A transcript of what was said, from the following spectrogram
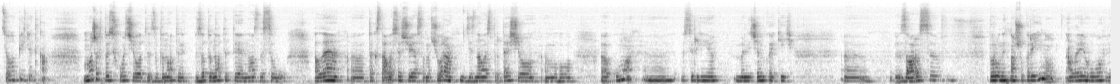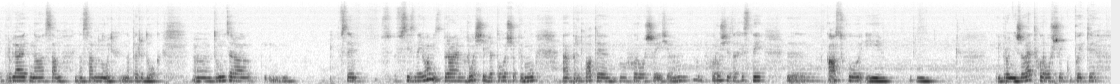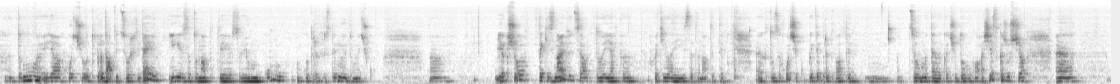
цього підлітка. Може хтось хоче от задонатити, задонатити на ЗСУ. Але е, так сталося, що я саме вчора дізналась про те, що е, мого е, кума е, Сергія Мельниченко, який е, зараз е, боронить нашу країну, але його відправляють на сам, на сам нуль напередок. Е, Тому зараз всі, всі знайомі збираємо гроші для того, щоб йому е, придбати хороший, е, хороший захисний каску і, і бронежилет хороший купити. Тому я хочу от продати цю орхідею і задонатити своєму куму, котрий хрестив мою донечку. Якщо такі знайдуться, то я б хотіла її задонатити. Е, Хто захоче купити, придбати цього метелика чудового. А ще скажу, що е,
